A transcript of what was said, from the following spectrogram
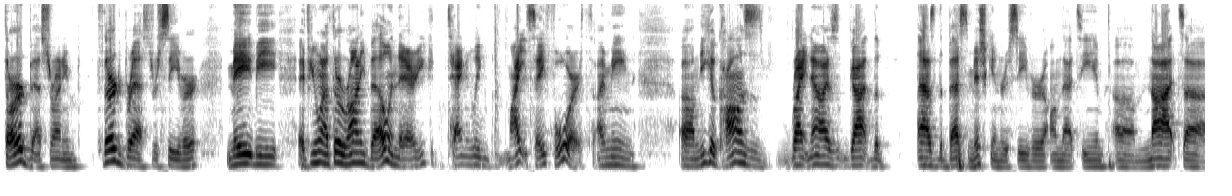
third best running, third best receiver. Maybe if you want to throw Ronnie Bell in there, you could technically might say fourth. I mean, um, Nico Collins is, right now has got the as the best Michigan receiver on that team. Um, not uh,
